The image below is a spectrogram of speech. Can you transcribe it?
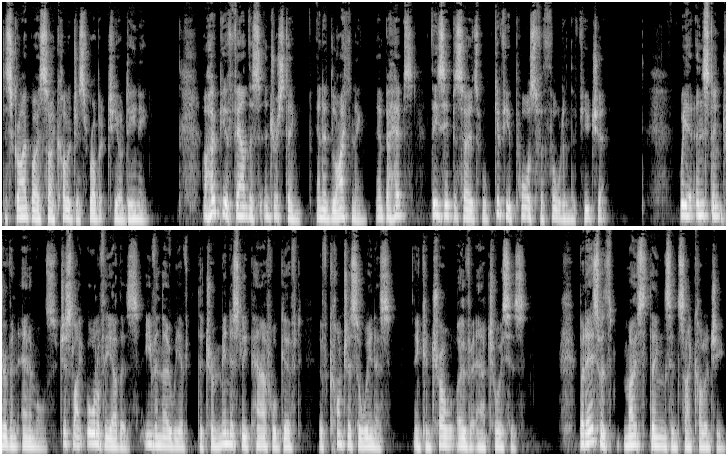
described by psychologist Robert Cialdini. I hope you have found this interesting and enlightening, and perhaps these episodes will give you pause for thought in the future. We are instinct driven animals, just like all of the others, even though we have the tremendously powerful gift of conscious awareness and control over our choices. But as with most things in psychology,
